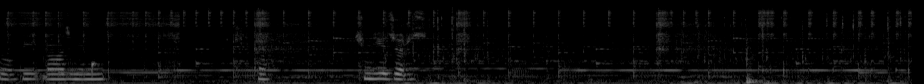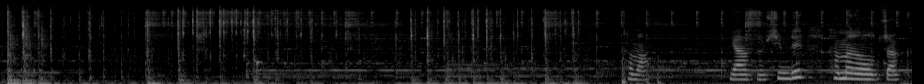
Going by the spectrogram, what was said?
Dur bir malzememin. Şimdi yazıyoruz. Tamam. Yazdım. Şimdi hemen olacak.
